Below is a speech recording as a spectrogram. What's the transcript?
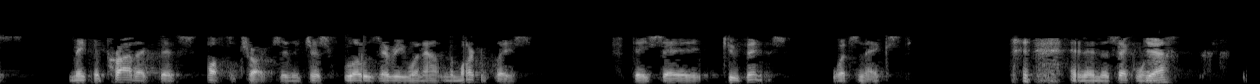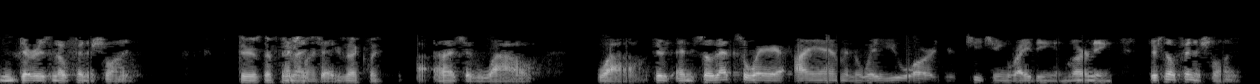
make a product that's off the charts and it just blows everyone out in the marketplace? They say two things. What's next? and then the second one, yeah, there is no finish line. There is no finish line. Say, exactly. And I said, wow, wow. There's, and so that's the way I am and the way you are in your teaching, writing, and learning. There's no finish line.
